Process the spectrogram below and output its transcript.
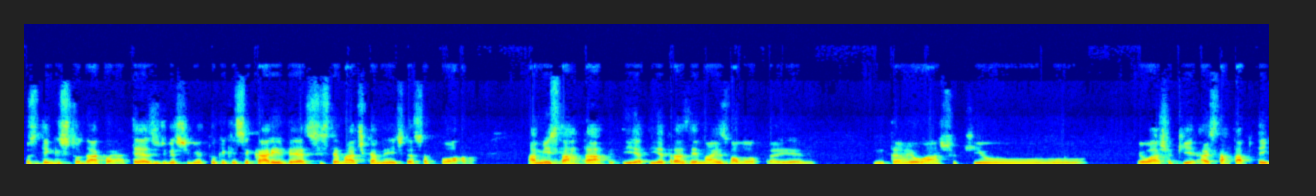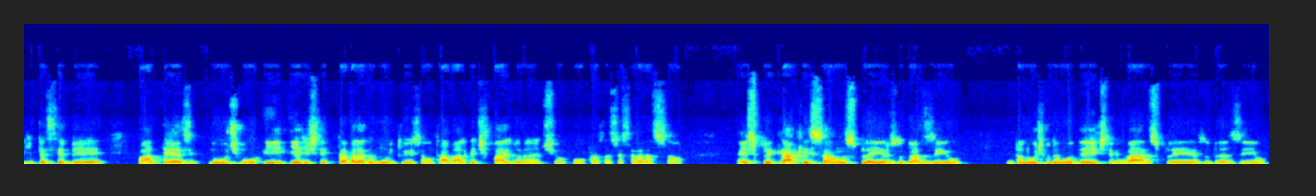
você tem que estudar qual é a tese de investimento. Por que, que esse cara investe sistematicamente dessa forma? A minha startup ia, ia trazer mais valor para ele, então eu acho que o eu acho que a startup tem que perceber qual a tese. No último, e, e, a gente tem trabalhado muito isso, é um trabalho que a gente faz durante o, o, processo de aceleração. É explicar quem são os players do Brasil. Então, no último Demo Day, a gente teve vários players do Brasil,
